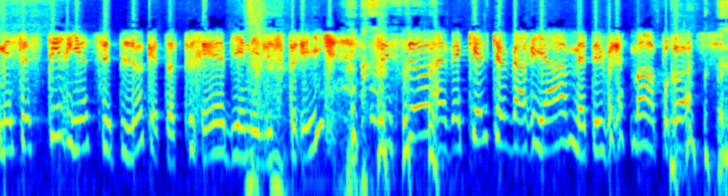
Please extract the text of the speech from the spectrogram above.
Mais ce stéréotype-là que tu as très bien illustré, c'est ça, avec quelques variables, mais tu es vraiment proche.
